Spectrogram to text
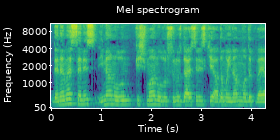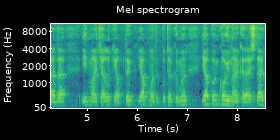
denemezseniz inan olun pişman olursunuz. Dersiniz ki adama inanmadık veya da ihmalkarlık yaptık, yapmadık bu takımı. Yapın koyun arkadaşlar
